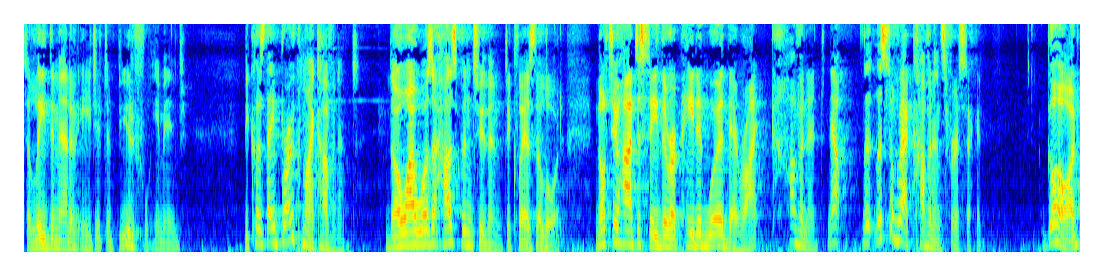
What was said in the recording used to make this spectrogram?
to lead them out of Egypt. A beautiful image. Because they broke my covenant though I was a husband to them, declares the Lord. Not too hard to see the repeated word there, right? Covenant. Now, let's talk about covenants for a second. God,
